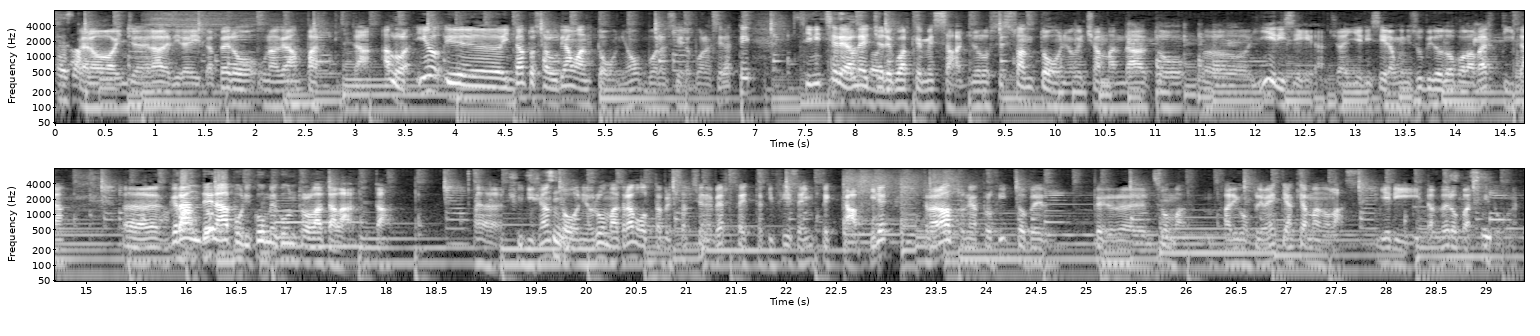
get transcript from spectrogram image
Esatto. però in generale direi davvero una gran partita. Allora, io eh, intanto salutiamo Antonio, buonasera, buonasera a te. Ti inizierei a leggere qualche messaggio, lo stesso Antonio che ci ha mandato uh, ieri sera, già ieri sera, quindi subito dopo la partita, uh, grande Napoli come contro l'Atalanta. Uh, ci dice Antonio, sì. Roma travolta, prestazione perfetta, difesa impeccabile. Tra l'altro ne approfitto per, per insomma, fare i complimenti anche a Manolas. Ieri davvero partitone.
